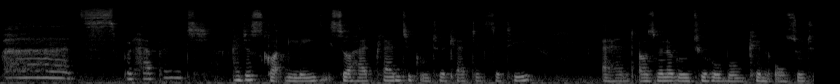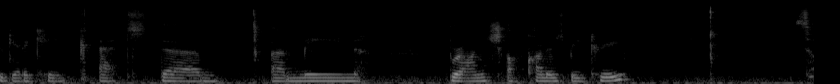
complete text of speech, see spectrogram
but what happened. I just got lazy. So i had planned to go to atlantic city and i was gonna go to hoboken also to get a cake at the um, uh, main branch of carlos bakery. So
